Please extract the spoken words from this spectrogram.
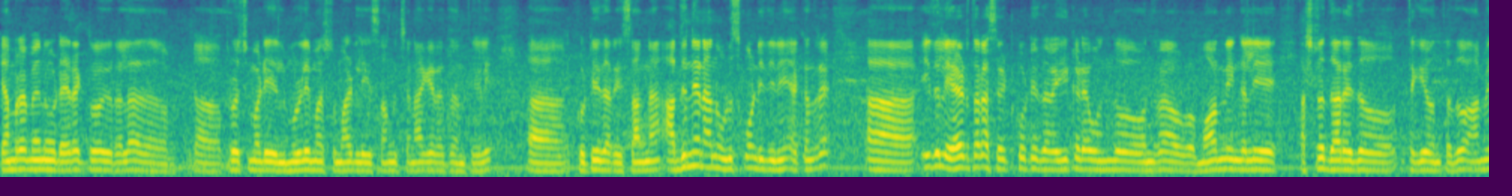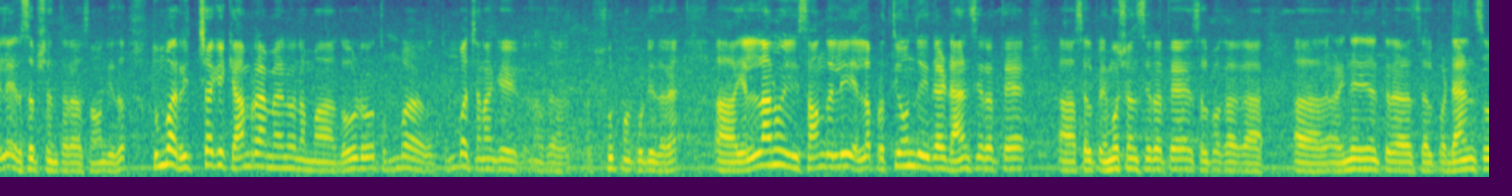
ಕ್ಯಾಮ್ರಾಮ್ಯಾನು ಡೈರೆಕ್ಟ್ರು ಇವರೆಲ್ಲ ಅಪ್ರೋಚ್ ಮಾಡಿ, ಇಲ್ಲಿ ಮುರಳಿ ಮಾಸ್ಟರ್ ಮಾಡಲಿ, ಈ ಸಾಂಗ್ ಚೆನ್ನಾಗಿರುತ್ತೆ ಅಂತೇಳಿ ಕೊಟ್ಟಿದ್ದಾರೆ ಈ ಸಾಂಗ್ನ ಅದನ್ನೇ ನಾನು ಉಳಿಸ್ಕೊಂಡಿದ್ದೀನಿ. ಯಾಕಂದರೆ ಇದರಲ್ಲಿ ಎರಡು ಥರ ಸೆಟ್ ಕೊಟ್ಟಿದ್ದಾರೆ. ಈ ಕಡೆ ಒಂದು, ಒಂದರ ಮಾರ್ನಿಂಗಲ್ಲಿ ಅಷ್ಟದಾರದು ತೆಗೆಯುವಂಥದ್ದು, ಆಮೇಲೆ ರಿಸೆಪ್ಷನ್ ಥರ ಸಾಂಗ್ ಇದು. ತುಂಬ ರಿಚ್ ಆಗಿ ಕ್ಯಾಮ್ರಾಮ್ಯಾನ್ ನಮ್ಮ ಗೌಡರು ತುಂಬ ತುಂಬ ಚೆನ್ನಾಗಿ ಅದು ಶೂಟ್ ಮಾಡಿಕೊಟ್ಟಿದ್ದಾರೆ. ಎಲ್ಲನೂ ಈ ಸಾಂಗಲ್ಲಿ ಎಲ್ಲ ಪ್ರತಿಯೊಂದು ಇದೆ. ಡ್ಯಾನ್ಸ್ ಇರುತ್ತೆ ಸ್ವಲ್ಪ ಎಮೋಷನ್ಸ್ ಇರುತ್ತೆ ಸ್ವಲ್ಪ ಇನ್ನೇನು ಥರ ಸ್ವಲ್ಪ ಡ್ಯಾನ್ಸು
